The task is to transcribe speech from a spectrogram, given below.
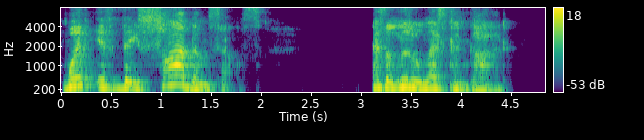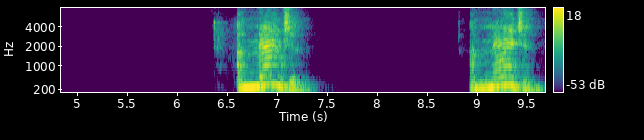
what if they saw themselves as a little less than God? Imagine, imagine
